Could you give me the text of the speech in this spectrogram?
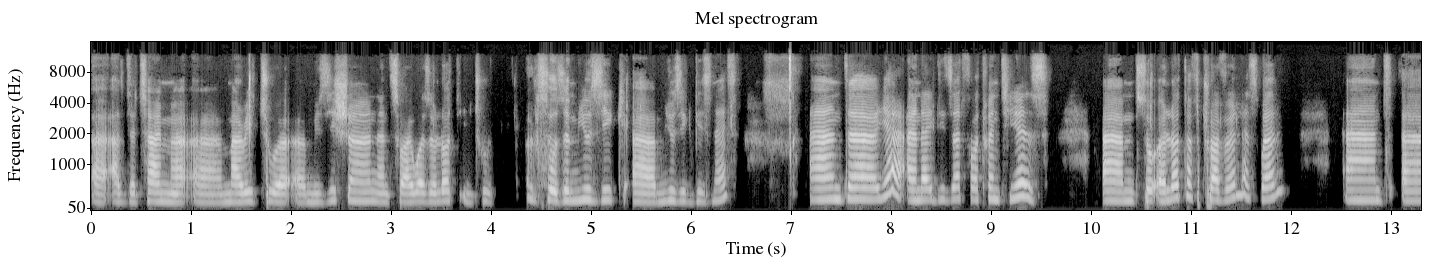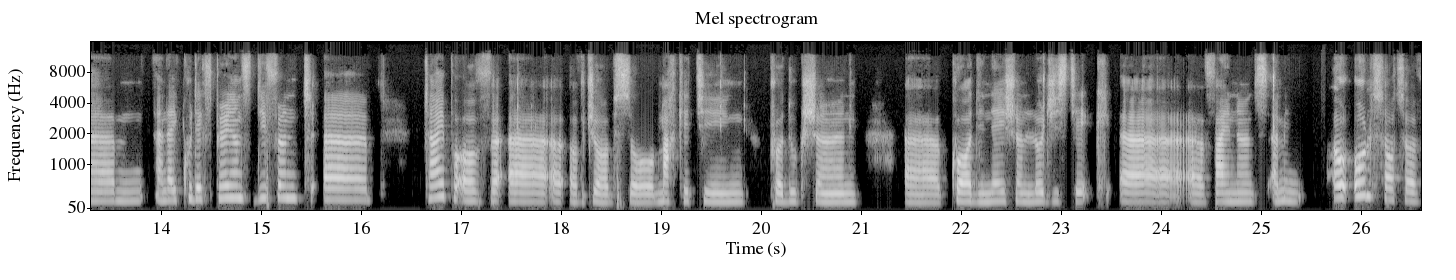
at the time uh, uh, married to a, a, musician and so I was a lot into also the music uh, music business. And uh, yeah and i did that for 20 years. Um, so a lot of travel as well. And um, and i could experience different uh, type of uh, of jobs. So marketing production uh, coordination logistic uh, finance i mean all, all sorts of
